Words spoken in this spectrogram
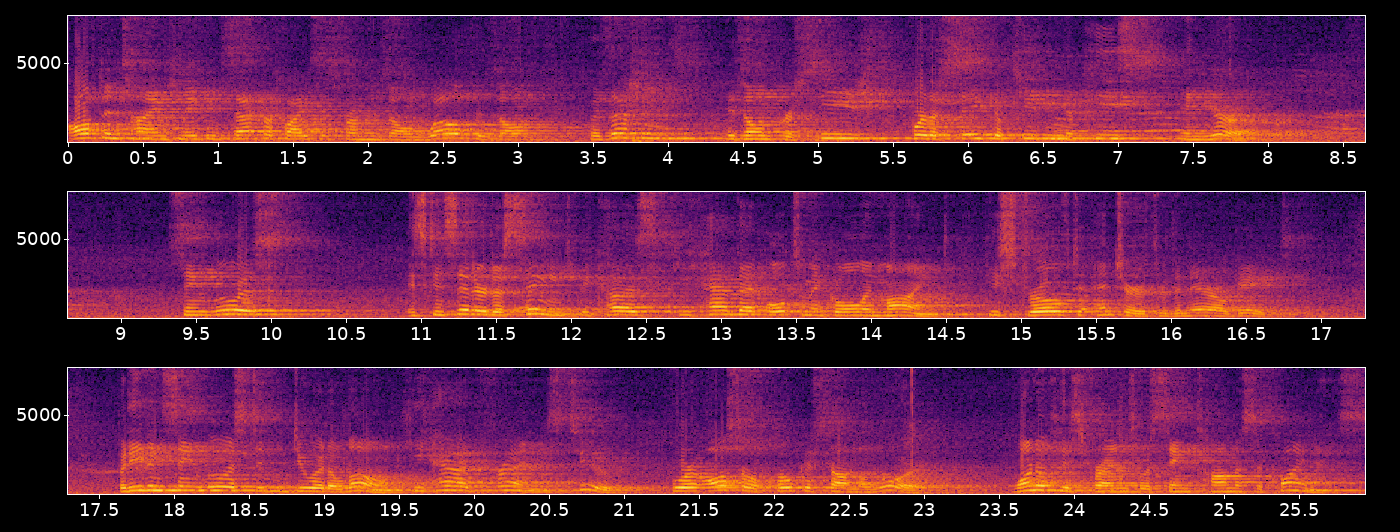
oftentimes making sacrifices from his own wealth, his own possessions, his own prestige, for the sake of keeping the peace in Europe. St. Louis is considered a saint because he had that ultimate goal in mind. He strove to enter through the narrow gate. But even St. Louis didn't do it alone. He had friends too, who were also focused on the Lord. One of his friends was St. Thomas Aquinas.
